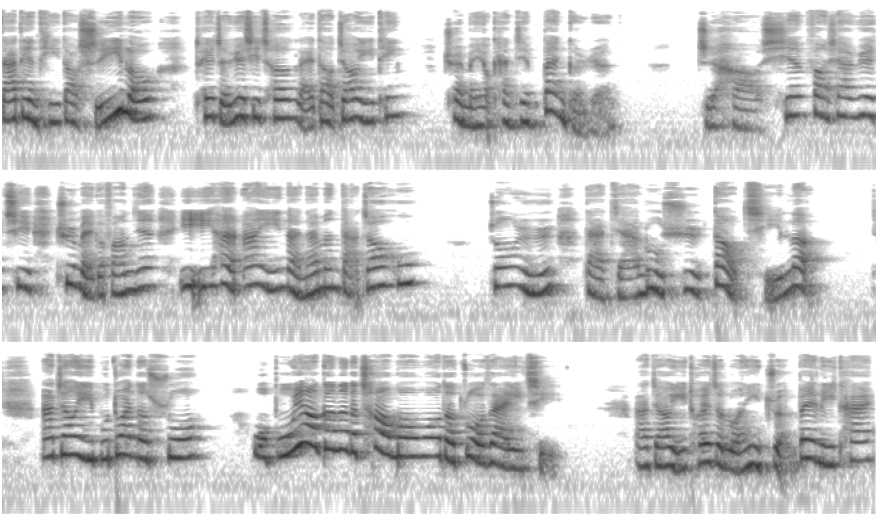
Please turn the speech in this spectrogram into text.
搭电梯到十一楼，推着乐器车来到交谊厅，却没有看见半个人，只好先放下乐器，去每个房间一一和阿姨奶奶们打招呼。终于，大家陆续到齐了。阿娇姨不断的说。我不要跟那个臭猫猫的坐在一起。阿娇姨推着轮椅准备离开，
